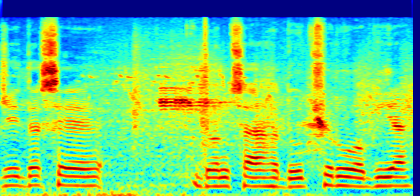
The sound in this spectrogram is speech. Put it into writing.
जी इधर से जो सा हदूद शुरू हो गया है।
